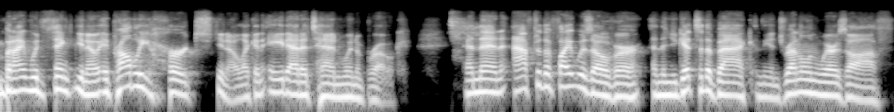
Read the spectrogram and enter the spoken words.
But I would think, you know, it probably hurt, you know, like an eight out of 10 when it broke. And then after the fight was over, and then you get to the back and the adrenaline wears off,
